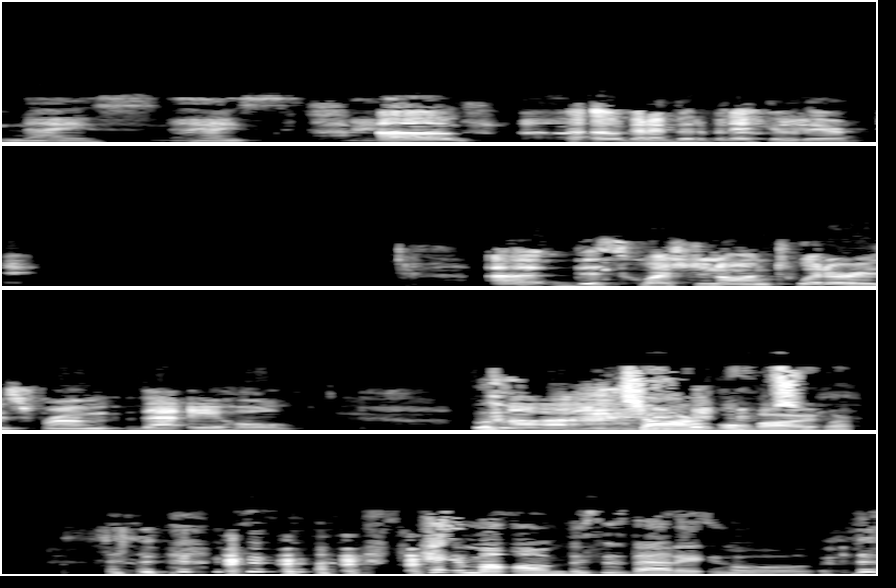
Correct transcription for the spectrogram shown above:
Nice, nice. Um, uh-oh, got a bit of an echo there. Uh, this question on Twitter is from that a-hole. Uh, Charm. Oh my. Hey mom, this is that a-hole. we're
